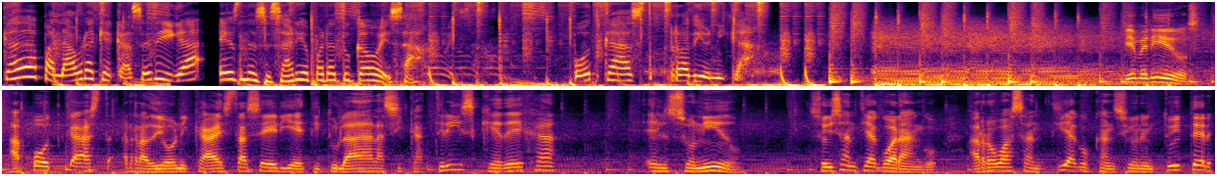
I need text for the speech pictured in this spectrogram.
Cada palabra que acá se diga es necesaria para tu cabeza. Podcast Radiónica. Bienvenidos a Podcast Radiónica, esta serie titulada La cicatriz que deja el sonido. Soy Santiago Arango, arroba Santiago Canción en Twitter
